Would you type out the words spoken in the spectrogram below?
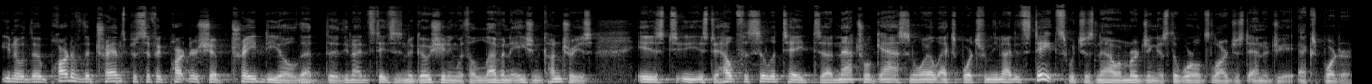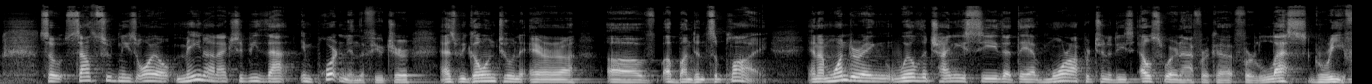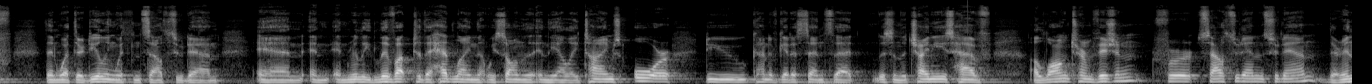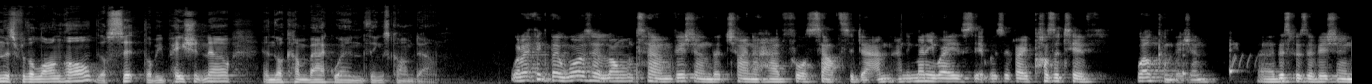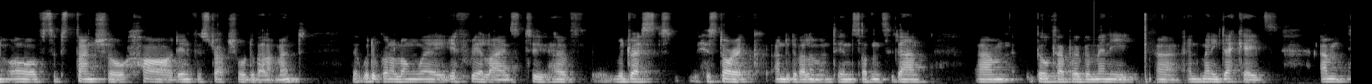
you know, the part of the Trans-Pacific Partnership trade deal that the, United States is negotiating with 11 Asian countries is to, is to help facilitate uh, natural gas and oil exports from the United States, which is now emerging as the world's largest energy exporter. So South Sudanese oil may not actually be that important in the future as we go into an era of abundant supply. And I'm wondering will the Chinese see that they have more opportunities elsewhere in Africa for less grief than what they're dealing with in South Sudan and, and, and really live up to the headline that we saw in the, in the LA Times? Or do you kind of get a sense that, listen, the Chinese have a long term vision for South Sudan and Sudan? They're in this for the long haul. They'll sit, they'll be patient now, and they'll come back when things calm down. Well, I think there was a long term vision that China had for South Sudan, and in many ways it was a very positive, welcome vision. Uh, this was a vision of substantial, hard infrastructural development that would have gone a long way, if realized, to have redressed historic underdevelopment in southern Sudan, um, built up over many uh, and many decades. Um,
